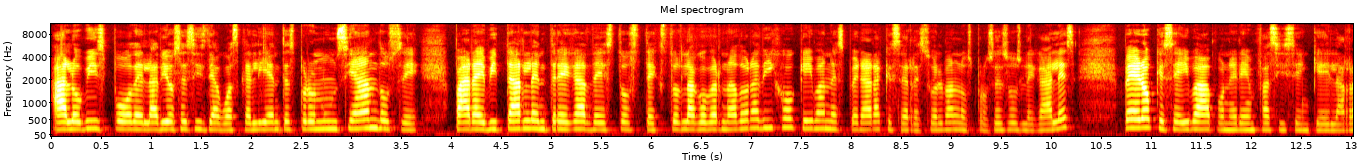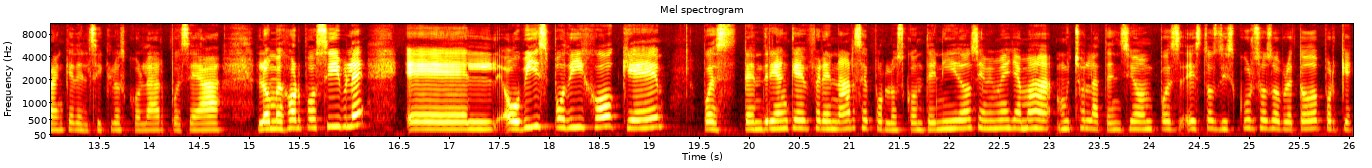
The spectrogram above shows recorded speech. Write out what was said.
al obispo de la diócesis de Aguascalientes pronunciándose para evitar la entrega de estos textos. La gobernadora dijo que iban a esperar a que se resuelvan los procesos legales, pero que se iba a poner énfasis en que el arranque del ciclo escolar pues sea lo mejor posible. El obispo dijo que pues tendrían que frenarse por los contenidos y a mí me llama mucho la atención pues estos discursos sobre todo porque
